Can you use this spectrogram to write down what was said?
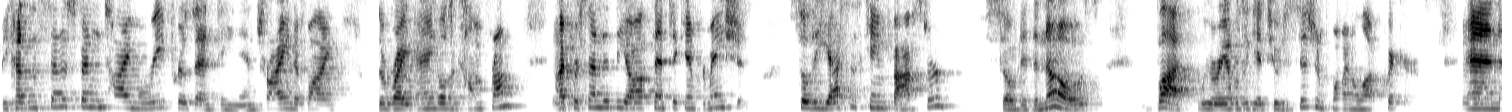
Because instead of spending time representing and trying to find the right angle to come from, mm-hmm. I presented the authentic information. So the yeses came faster, so did the nos, but we were able to get to a decision point a lot quicker. Mm-hmm. And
